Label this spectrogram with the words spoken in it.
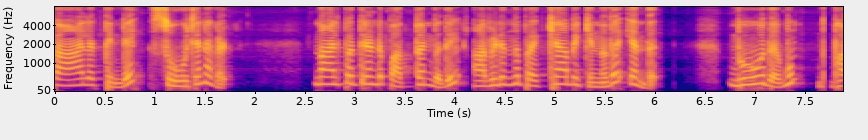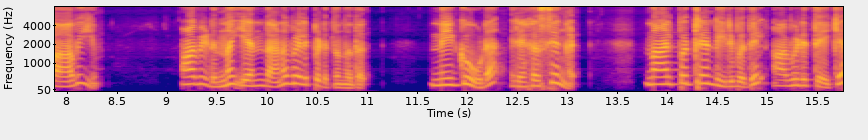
കാലത്തിന്റെ സൂചനകൾ. നാൽപ്പത്തിരണ്ട് പത്തൊൻപതിൽ അവിടുന്ന് പ്രഖ്യാപിക്കുന്നത് എന്ത്? ഭൂതവും ഭാവിയും. അവിടുന്ന് എന്താണ് വെളിപ്പെടുത്തുന്നത്? നിഗൂഢ രഹസ്യങ്ങൾ. നാൽപ്പത്തിരണ്ട് ഇരുപതിൽ അവിടുത്തേക്ക്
